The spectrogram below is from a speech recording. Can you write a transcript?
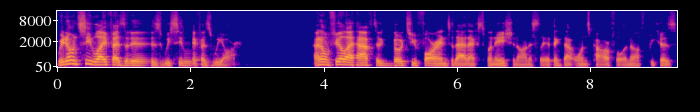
We don't see life as it is we see life as we are. I don't feel i have to go too far into that explanation honestly. I think that one's powerful enough because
